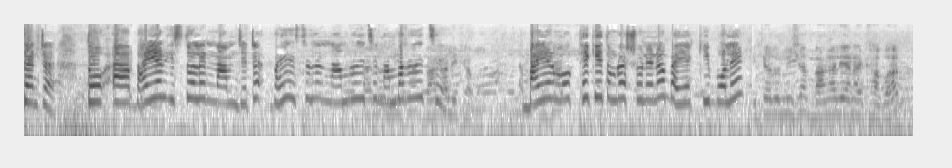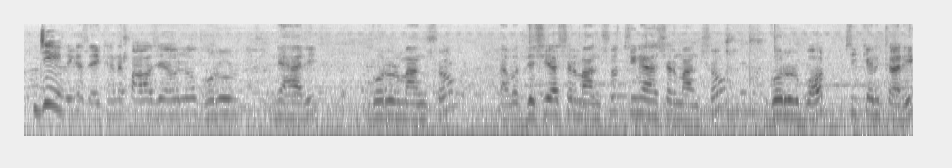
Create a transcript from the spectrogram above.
সেন্টার তো ভাইয়ার স্টলের নাম যেটা? ভাইয়ার স্টলের নাম রয়েছে নাম্বার রয়েছে? ভাইয়ার মুখ থেকে তোমরা শুনে নাও ভাইয়া কি বলে? এটা হলো নিশাদ বাঙালি আনার খাবার। জি। ঠিক আছে এখানে পাওয়া যায় হলো গরুর নেহারি গরুর মাংস তারপর দেশি হাঁসের মাংস চীনা হাঁসের মাংস গরুর বট চিকেন কারি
